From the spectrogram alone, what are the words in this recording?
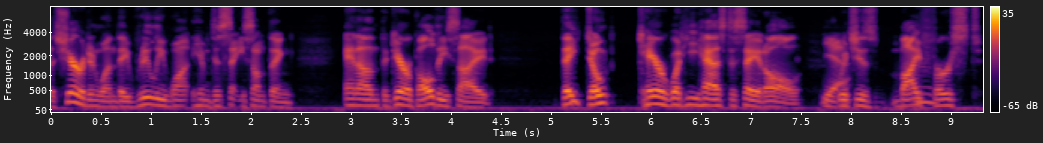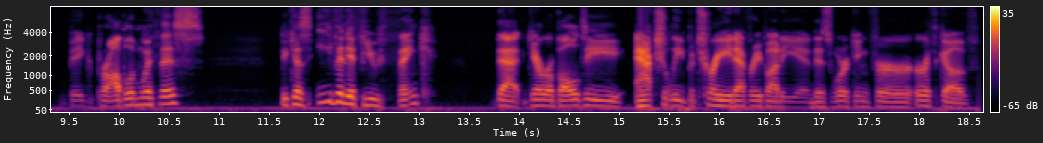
the Sheridan one, they really want him to say something, and on the Garibaldi side, they don't care what he has to say at all. Yeah, which is my Mm. first big problem with this. Because even if you think that Garibaldi actually betrayed everybody and is working for EarthGov,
